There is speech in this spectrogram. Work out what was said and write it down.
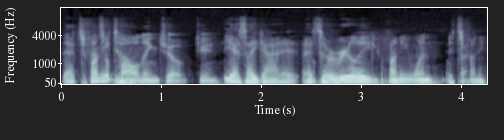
That's funny. That's a Tom. balding joke, Gene. Yes, I got it. That's a really funny one. It's funny.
